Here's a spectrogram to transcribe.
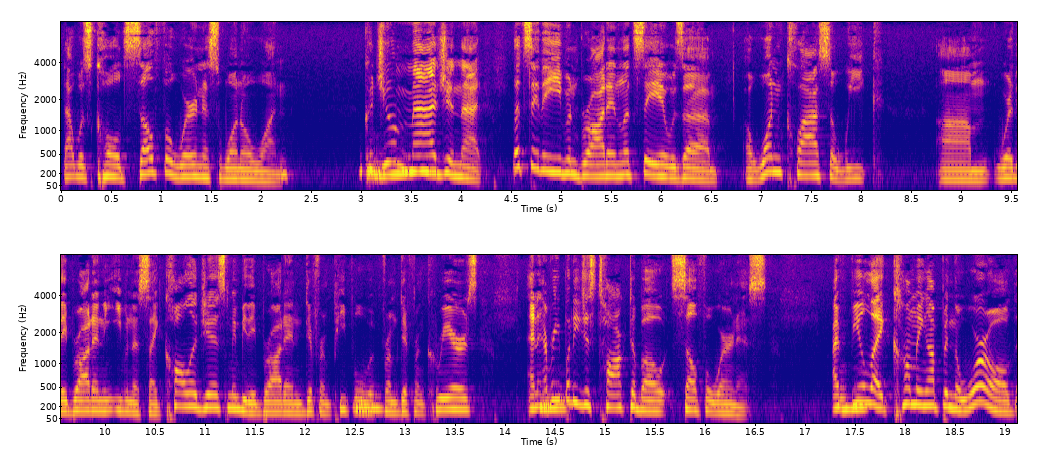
that was called Self Awareness 101? Could you mm-hmm. imagine that? Let's say they even brought in, let's say it was a, a one class a week um, where they brought in even a psychologist. Maybe they brought in different people with, from different careers, and everybody just talked about self awareness. I feel mm-hmm. like coming up in the world,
